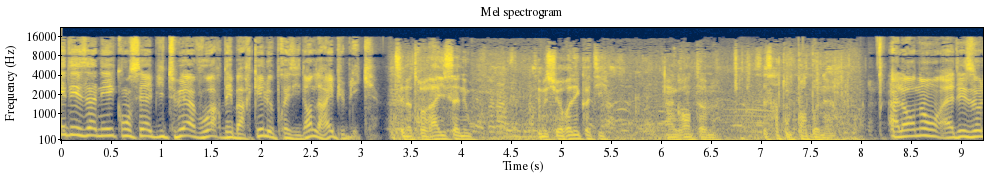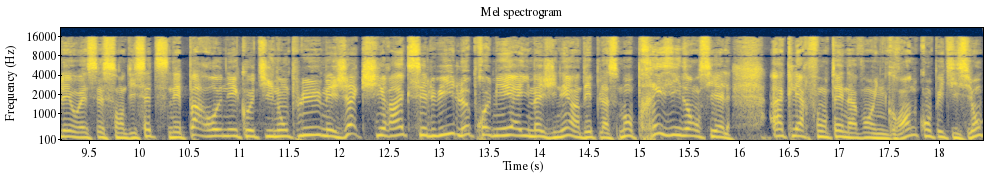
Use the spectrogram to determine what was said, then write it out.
et des années qu'on s'est habitué à voir débarquer le président de la République. C'est notre Raïs à nous. C'est monsieur René Coty. Un grand homme. Ce sera ton porte-bonheur. Alors non, ah, désolé OSS 117, ce n'est pas René Coty non plus, mais Jacques Chirac, c'est lui le premier à imaginer un déplacement présidentiel à Clairefontaine avant une grande compétition.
